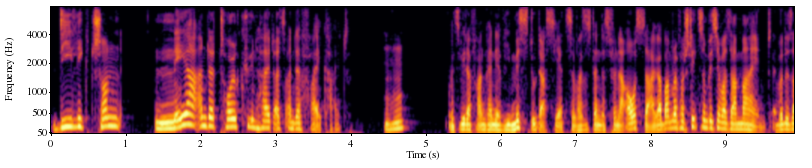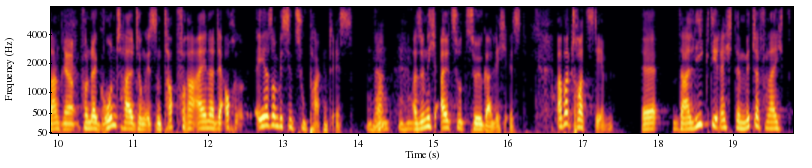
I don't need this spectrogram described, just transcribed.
die liegt schon näher an der Tollkühnheit als an der Feigheit. Mhm. Und jetzt wieder fragen kann, ja, wie misst du das jetzt? Was ist denn das für eine Aussage? Aber man versteht so ein bisschen, was er meint. Er würde sagen, ja. von der Grundhaltung ist ein tapferer einer, der auch eher so ein bisschen zupackend ist. Mhm, ja? mhm. Also nicht allzu zögerlich ist. Aber trotzdem, äh, da liegt die rechte Mitte vielleicht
